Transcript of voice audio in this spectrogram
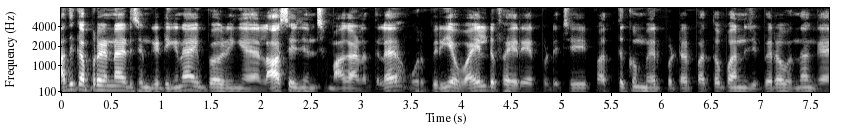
அதுக்கப்புறம் என்ன ஆயிடுச்சுன்னு கேட்டிங்கன்னா இப்போ நீங்கள் லாஸ் ஏஜென்ஸ் மாகாணத்தில் ஒரு பெரிய வைல்டு ஃபயர் ஏற்பட்டுச்சு. பத்துக்கும் மேற்பட்ட பத்தோ பதினஞ்சு பேரோ வந்து அங்கே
